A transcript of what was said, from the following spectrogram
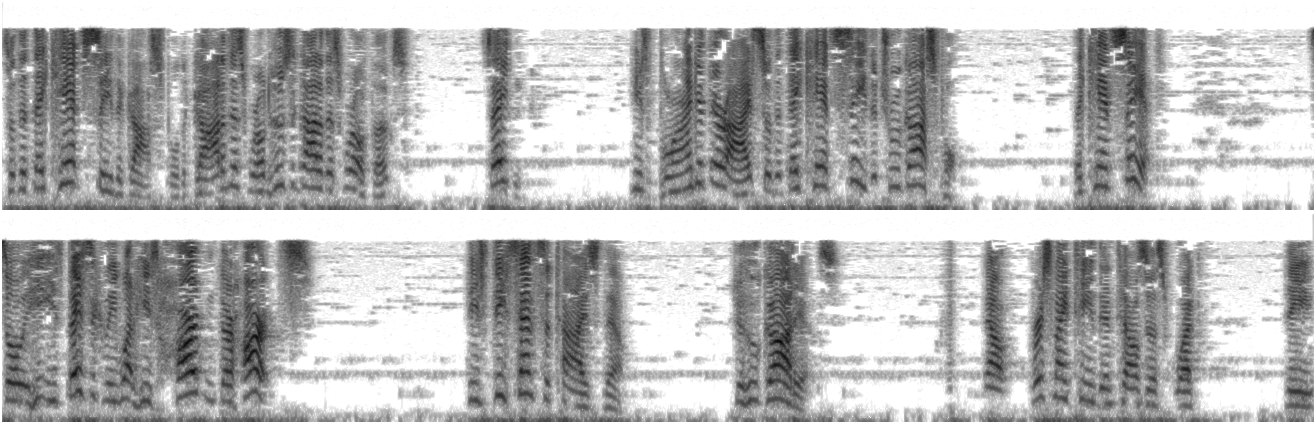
So that they can't see the gospel. The God of this world. Who's the God of this world, folks? Satan. He's blinded their eyes so that they can't see the true gospel. They can't see it. So he's basically what? He's hardened their hearts. He's desensitized them to who God is. Now, verse 19 then tells us what the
